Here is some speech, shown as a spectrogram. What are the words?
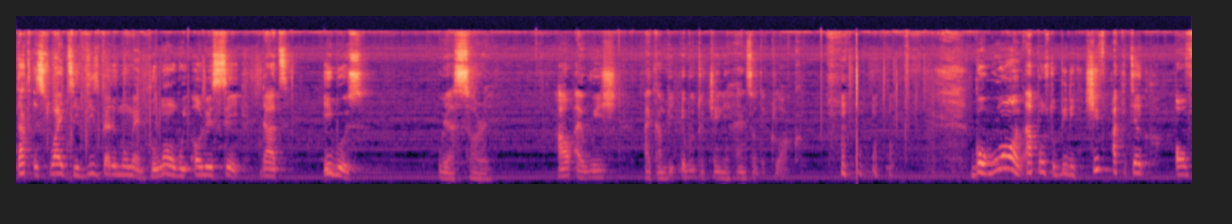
That is why till this very moment, Gowon will always say that Igbos, we are sorry. How I wish I can be able to change the hands of the clock. Gowon happens to be the chief architect of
